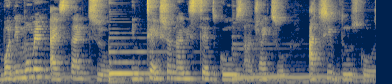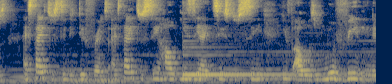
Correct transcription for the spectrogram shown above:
But the moment I started to intentionally set goals and try to achieve those goals, I started to see the difference. I started to see how easy it is to see if I was moving in the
